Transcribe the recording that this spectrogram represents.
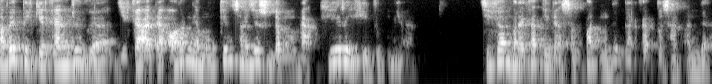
tapi pikirkan juga, jika ada orang yang mungkin saja sudah mengakhiri hidupnya, jika mereka tidak sempat mendengarkan pesan Anda.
